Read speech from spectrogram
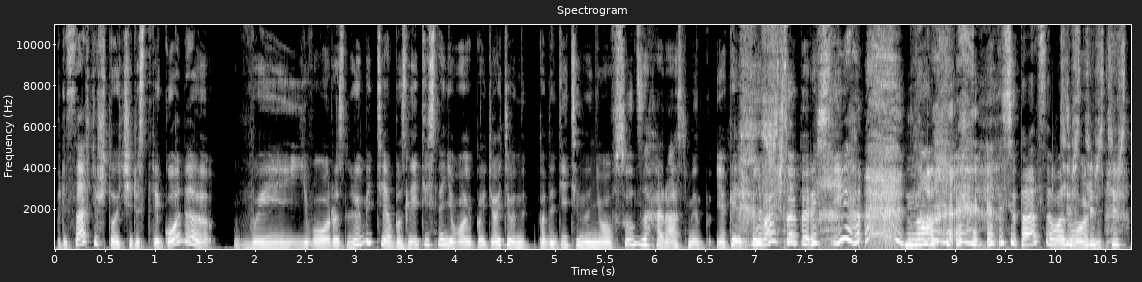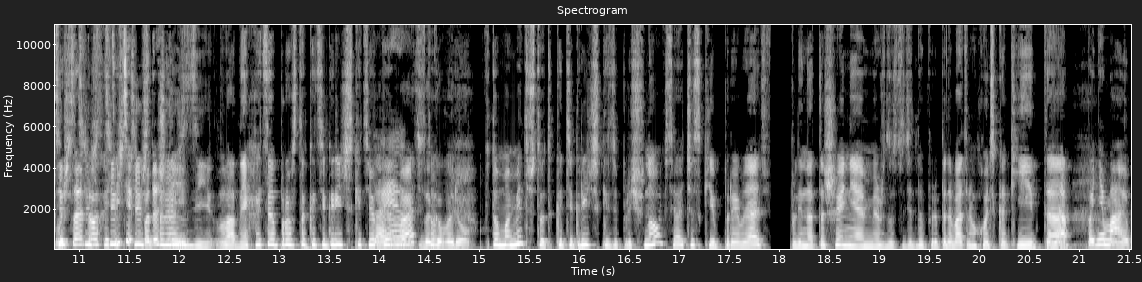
Представьте, что через три года вы его разлюбите, обозлитесь на него и пойдете, подадите на него в суд за харасмент. Я, конечно, понимаю, что это Россия, но эта ситуация возможна. Тише, что хотите? Подожди. Ладно, я хотела просто категорически тебя прервать. договорю. В том момент, что это категорически запрещено всячески проявлять блин, отношения между студентом и преподавателем хоть какие-то. Я понимаю,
